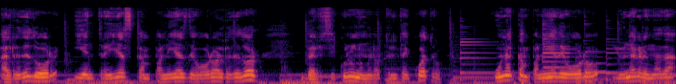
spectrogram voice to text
alrededor y entre ellas campanillas de oro alrededor. Versículo número 34. una campanilla de oro y una granada,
